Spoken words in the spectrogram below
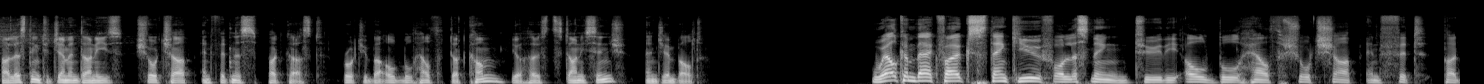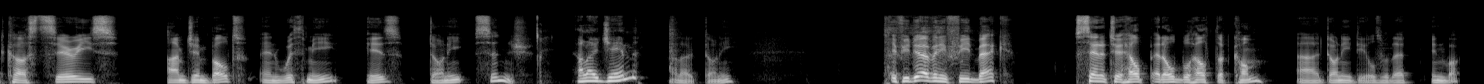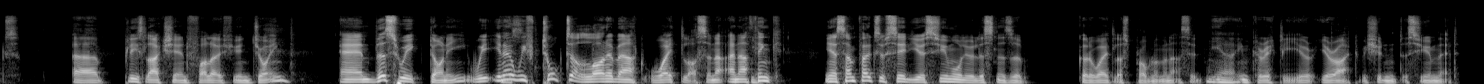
are listening to Jem and Donny's Short, Sharp, and Fitness podcast, brought to you by oldbullhealth.com. Your hosts, Donny Singe and Jem Bolt. Welcome back, folks. Thank you for listening to the Old Bull Health Short, Sharp, and Fit podcast series. I'm Jem Bolt, and with me is Donny Singe. Hello, Jem. Hello, Donny. If you do have any feedback, send it to help at oldbullhealth.com. Uh, Donny deals with that inbox. Uh, please like, share, and follow if you're enjoying. And this week, Donny, we you know Yes. we've talked a lot about weight loss, and I, and I think you know some folks have said you assume all your listeners have got a weight loss problem, and I said yeah, incorrectly. You're you're right. We shouldn't assume that.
